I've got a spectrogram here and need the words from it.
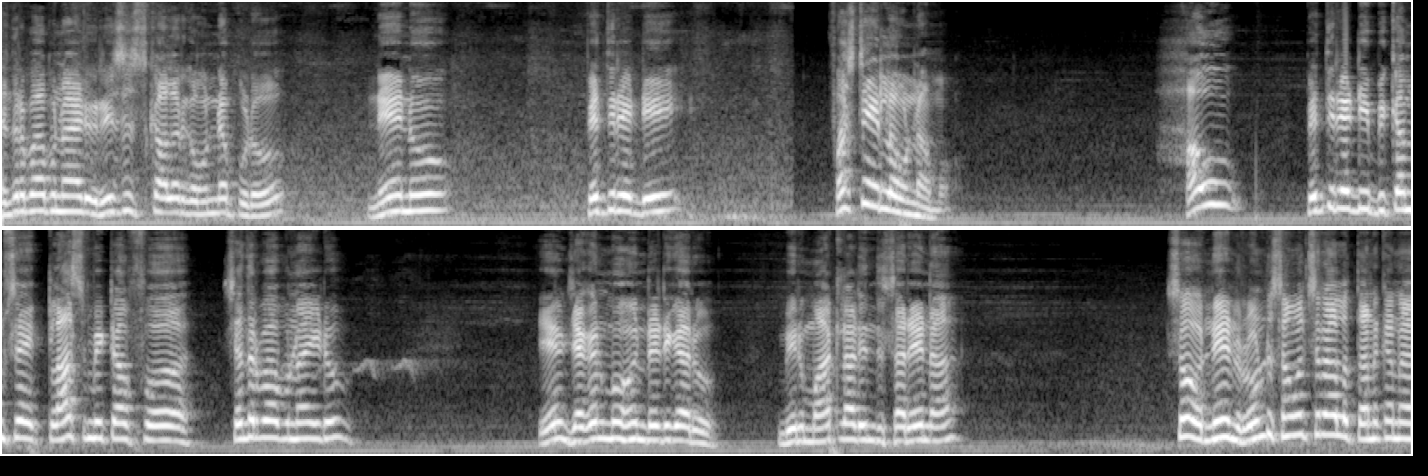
చంద్రబాబు నాయుడు రీసెర్చ్ స్కాలర్గా ఉన్నప్పుడు నేను పెద్దిరెడ్డి ఫస్ట్ ఇయర్లో ఉన్నాము. How Peddireddy becomes a classmate of Chandrababu Naidu. ఏం జగన్మోహన్ రెడ్డి గారు మీరు మాట్లాడింది సరేనా? సో నేను రెండు సంవత్సరాలు తనకన్నా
